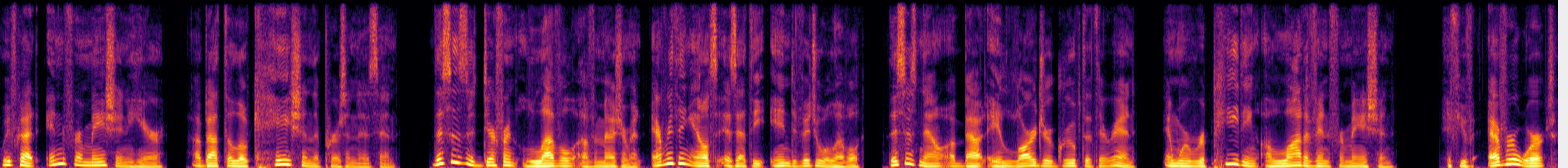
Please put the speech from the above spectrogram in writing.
We've got information here about the location the person is in. This is a different level of measurement. Everything else is at the individual level. This is now about a larger group that they're in, and we're repeating a lot of information. If you've ever worked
